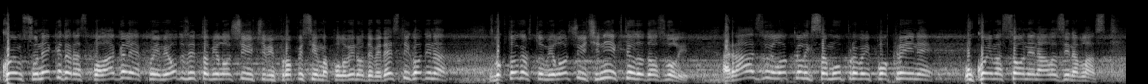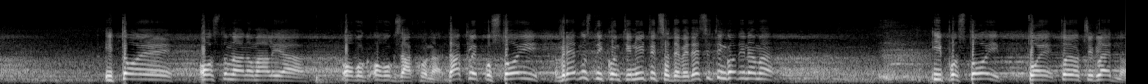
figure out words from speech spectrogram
kojom su nekada raspolagali, a kojim je oduzeta Miloševićevim propisima polovinom 90. godina, zbog toga što Milošević nije hteo da dozvoli razvoj lokalnih samouprava i pokrajine u kojima se one nalazi na vlasti. I to je osnovna anomalija ovog, ovog zakona. Dakle, postoji vrednostni kontinuitet sa 90. godinama i postoji, to je, to je očigledno,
